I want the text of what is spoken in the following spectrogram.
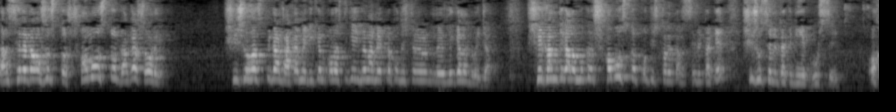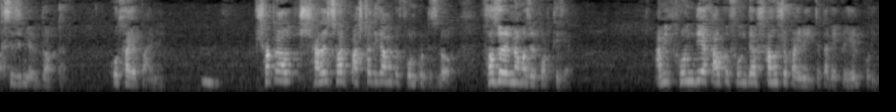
তার ছেলেটা অসুস্থ, সমস্ত ঢাকা শহরে শিশু হসপিটাল, ঢাকা মেডিকেল কলেজ থেকে ইভেন আমি একটা প্রতিষ্ঠানের লিগাল অ্যাডভাইজার সেখান থেকে আরম্ভ করে সমস্ত প্রতিষ্ঠানে তার ছেলেটাকে, শিশু ছেলেটাকে নিয়ে ঘুরছে। অক্সিজেনের দরকার। কোথায় পায় না সকাল সাড়ে ছয় পাঁচটা দিকে আমাকে ফোন করতেছিল ফজরের নামাজের পর থেকে। আমি ফোন দিয়ে কাউকে ফোন দেওয়ার সাহসও পাই নাই যে তাকে একটু হেল্প করি।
